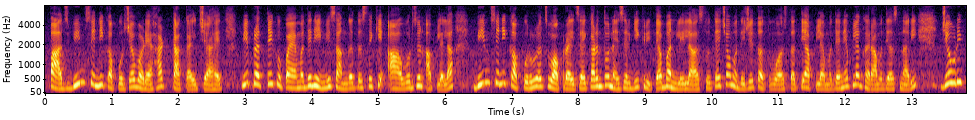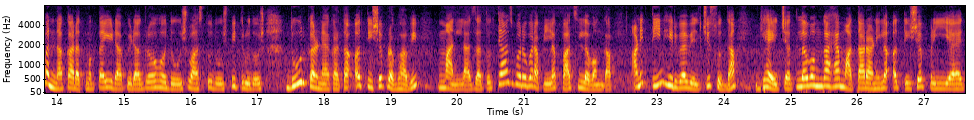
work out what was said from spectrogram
पाच भीमसेनी कापूरच्या वड्या हात टाकायच्या आहेत. मी प्रत्येक उपायामध्ये नेहमी सांगत असते की आवर्जून आपल्याला भीमसेनी कापूरच वापरायचा आहे कारण तो नैसर्गिकरित्या बनलेला असतो. त्याच्यामध्ये जे तत्त्व असतात ते आपल्यामध्ये आणि आपल्या घरामध्ये असणारी जेवढी पण नकारात्मकता इडापिडा ग्रहदोष वास्तुदोष पितृदोष दूर करण्याकरता अतिशय प्रभावी मानला जातो. त्याचबरोबर आपल्याला पाच लवंगा आणि तीन हिरव्या वेलचीसुद्धा घ्यायच्यात. लवंगा ह्या माता राणीला अतिशय प्रिय आहेत.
